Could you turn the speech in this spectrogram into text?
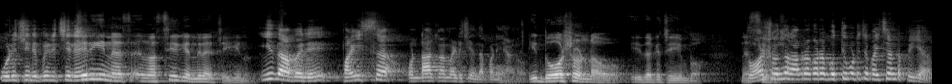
ഒഴിച്ചിൽ പിഴിച്ചിൽ. നസ്യൊക്കെ എന്തിനാ ചെയ്യണം ഇതവര് പൈസ ഉണ്ടാക്കാൻ വേണ്ടി ചെയ്യുന്ന പണിയാണ്. ഈ ദോഷം ഉണ്ടാവോ ഇതൊക്കെ ചെയ്യുമ്പോൾ ദോഷം എന്നാൽ അവരെ കുറെ ബുദ്ധിമുട്ടിച്ച് പൈസ ഉണ്ടപ്പിക്കാം.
